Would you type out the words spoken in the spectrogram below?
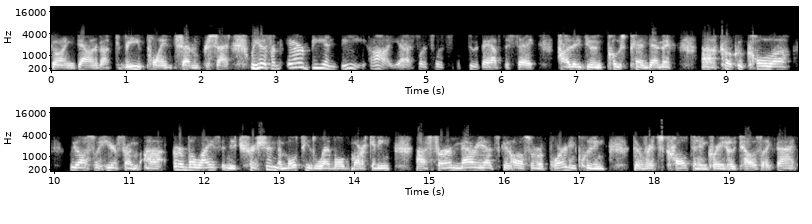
going down about 3.7 percent. We hear from Airbnb. Ah, yes, let's let's see what they have to say. How are they doing post pandemic? Uh, Coca Cola. We also hear from uh, Herbalife and Nutrition, the multi-level marketing uh, firm. Marriott's going to also report, including the Ritz Carlton and great hotels like that.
